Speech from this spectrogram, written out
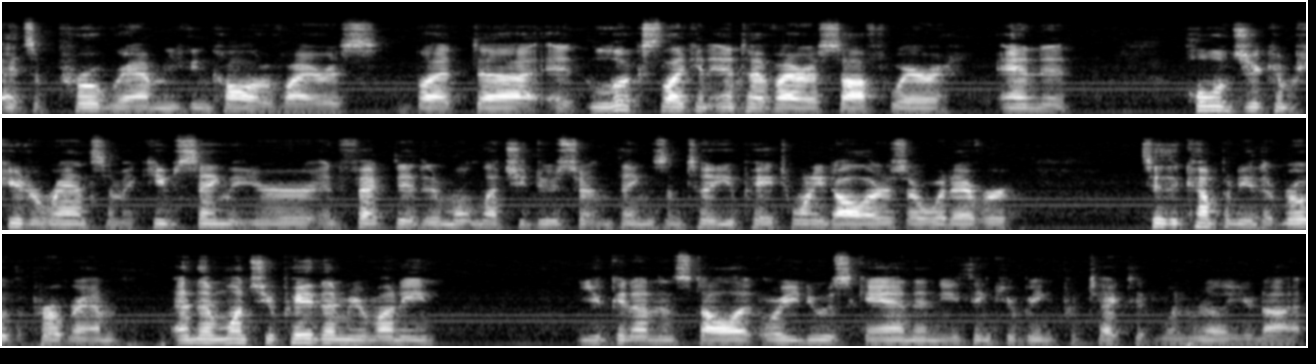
it's a program. You can call it a virus, but uh, it looks like an antivirus software, and it holds your computer ransom. It keeps saying that you're infected and won't let you do certain things until you pay $20 or whatever to the company that wrote the program. And then once you pay them your money, you can uninstall it, or you do a scan and you think you're being protected when really you're not.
